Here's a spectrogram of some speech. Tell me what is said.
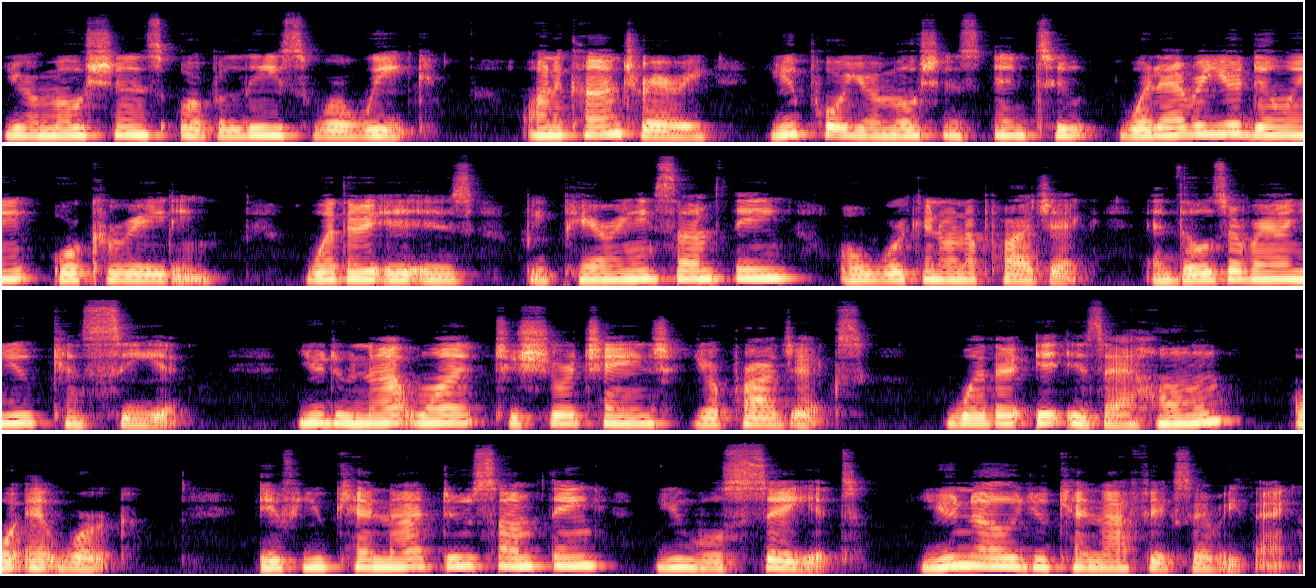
your emotions or beliefs were weak. On the contrary, you pour your emotions into whatever you're doing or creating, whether it is repairing something or working on a project, and those around you can see it. You do not want to shortchange your projects, whether it is at home or at work. If you cannot do something, you will say it. You know you cannot fix everything.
